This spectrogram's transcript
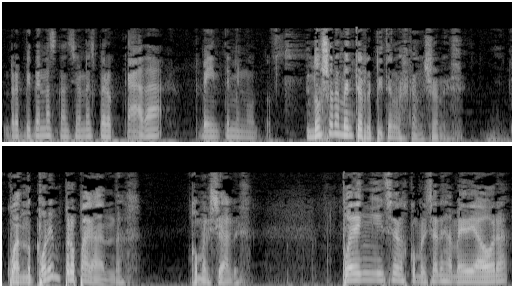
repiten las canciones, pero cada 20 minutos. No solamente repiten las canciones, cuando ponen propagandas comerciales, pueden irse los comerciales a media hora,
